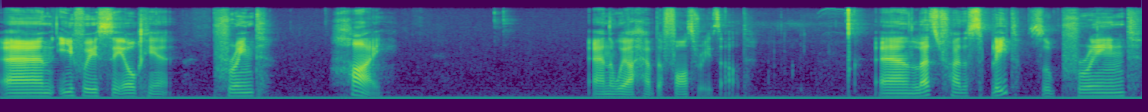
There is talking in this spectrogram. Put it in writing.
And if we say, okay, print hi, and we'll have the false result. And let's try the split. So print,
